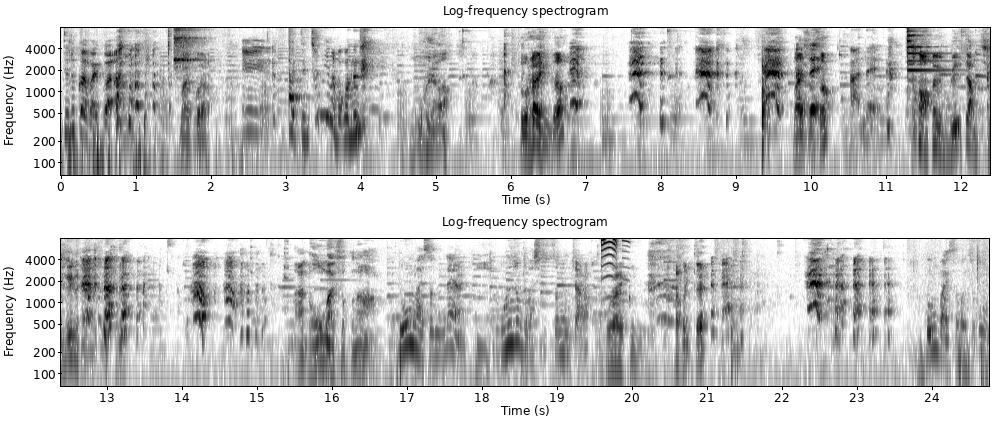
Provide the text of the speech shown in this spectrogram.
들을 거야 말 거야 말 거야. 하여튼 첫 입을 먹었는데 뭐야? 도라인가? 맛있었어? 아네 어, 밀당 지리네. 아주. 아, 너무 맛있었구나. 너무 맛있었는데 응. 어느 정도 맛있었는지 알아? 도라이급으로. 어때? 너무 맛있어가지고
